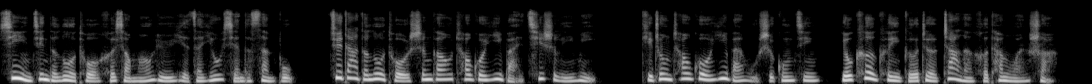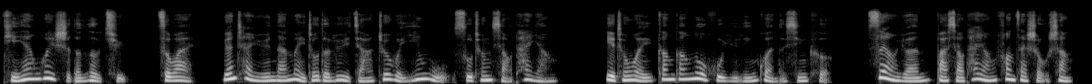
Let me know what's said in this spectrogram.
新引进的骆驼和小毛驴也在悠闲的散步。巨大的骆驼身高超过一百七十厘米，体重超过一百五十公斤，游客可以隔着栅栏和它们玩耍，体验喂食的乐趣。此外，原产于南美洲的绿颊锥尾鹦鹉，俗称小太阳，也成为刚刚落户雨林馆的新客。饲养员把小太阳放在手上，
